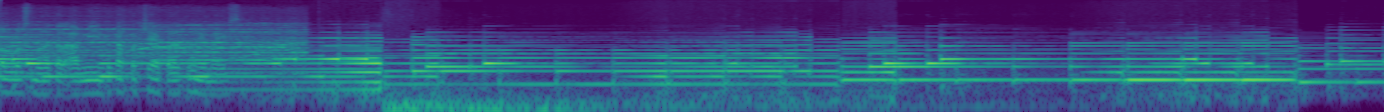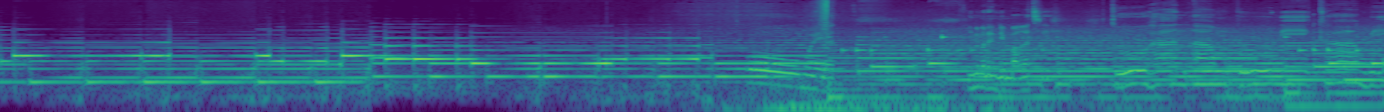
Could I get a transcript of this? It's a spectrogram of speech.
Allah taala. Amin. Tetap percaya pada Tuhan Yang Maha Esa. Ini merinding banget sih. Tuhan ampuni kami.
